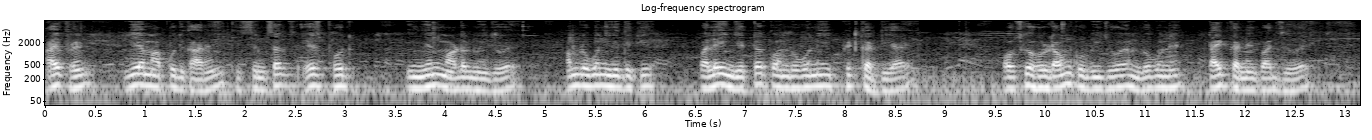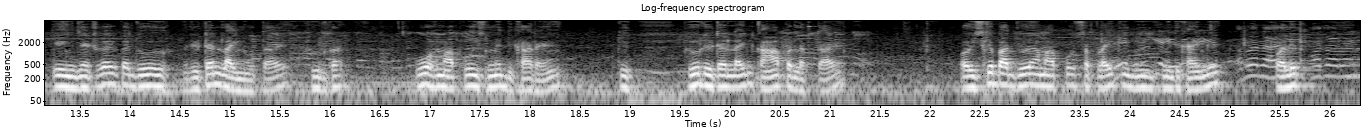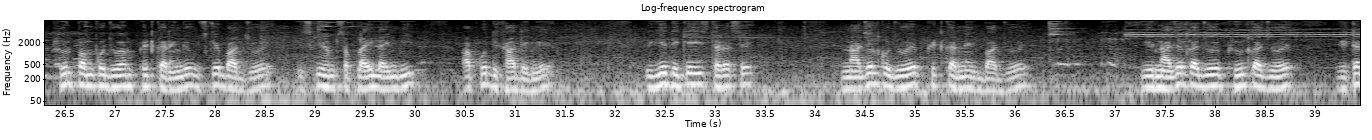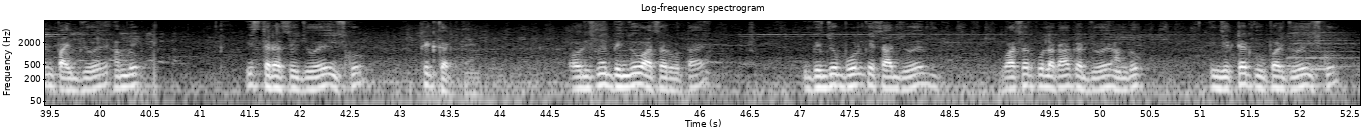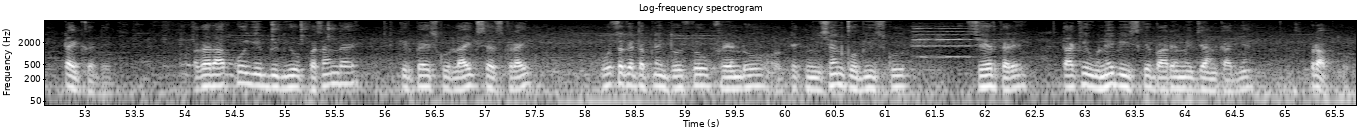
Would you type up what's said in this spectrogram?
Hi friend ये हम आपको दिखा रहे हैं कि Samsung S four engine model में जो है, हम लोगों ने ये देखिए, पहले इंजेक्टर को हम लोगों ने फिट कर दिया है और उसके होल्ड डाउन को भी जो है हम लोगों ने टाइट करने के बाद जो है, ये इंजेक्टर का जो रिटर्न लाइन होता है फ्यूल का, वो हम आपको इसमें दिखा रहे हैं कि फ्यूल रिटर्न लाइन कहाँ पर लगता है। और इसके बाद जो है हम आपको सप्लाई की भी इसमें दिखाएँगे। पहले फ्यूल पंप को जो हम फिट करेंगे, उसके बाद जो है इसकी हम सप्लाई लाइन भी आपको दिखा देंगे। तो ये देखिए इस तरह से नाजल को जो है फिट करने के बाद जो है, ये नाजल का जो है फ्यूल का जो है रिटर्न पाइप जो है, हम लोग इस तरह से जो है इसको फिट करते हैं। और इसमें बेंजो वाशर होता है। बेंजो बोल्ट के साथ जो है वाशर को लगा कर जो है हम लोग इंजेक्टर के ऊपर जो है इसको टाइट कर देंगे अगर आपको ये वीडियो पसंद आए तो कृपया इसको लाइक, सब्सक्राइब। हो सके तो अपने दोस्तों, फ्रेंडों और टेक्नीशियन को भी इसको शेयर करें, ताकि उन्हें भी इसके बारे में जानकारियाँ प्राप्त हो।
